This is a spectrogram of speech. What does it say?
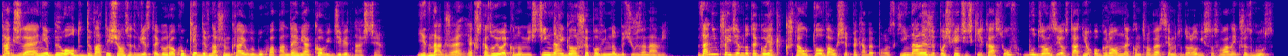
Tak źle nie było od 2020 roku, kiedy w naszym kraju wybuchła pandemia COVID-19. Jednakże, jak wskazują ekonomiści, najgorsze powinno być już za nami. Zanim przejdziemy do tego, jak kształtował się PKB Polski, należy poświęcić kilka słów budzącej ostatnio ogromne kontrowersje metodologii stosowanej przez GUS.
